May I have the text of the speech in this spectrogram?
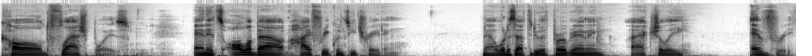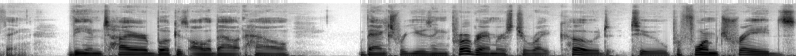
called Flash Boys, and it's all about high frequency trading. Now, what does that have to do with programming? Actually, everything. The entire book is all about how banks were using programmers to write code to perform trades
